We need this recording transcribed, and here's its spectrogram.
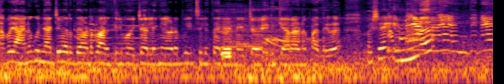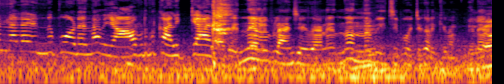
അപ്പൊ ഞാനും കുഞ്ഞാറ്റി വെറുതെ അവിടെ പാർക്കിൽ പോയിട്ടോ അല്ലെങ്കിൽ അവിടെ ബീച്ചിൽ തരവേണ്ടിട്ടോ ഇരിക്കാറാണ് പതിവ്. പക്ഷെ ഇന്ന് ഇന്ന് പോണേന്ന് അറിയാം അവിടുന്ന് കളിക്കാൻ അതെ ഞങ്ങൾ പ്ലാൻ ചെയ്തതാണ്. ഇന്ന് ഒന്ന് ബീച്ചിൽ പോയിട്ട് കളിക്കണം എല്ലാ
